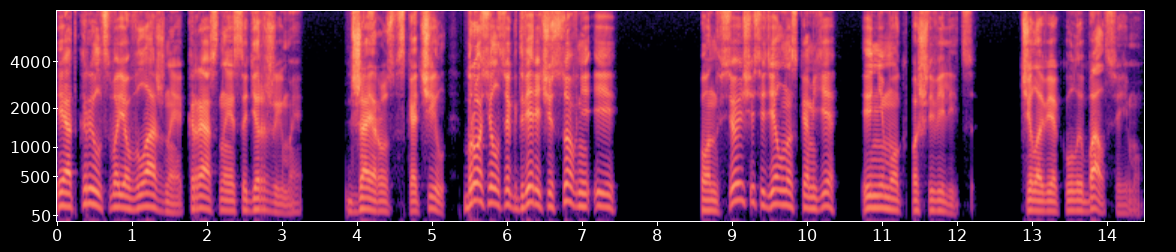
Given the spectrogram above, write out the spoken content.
и открыл свое влажное красное содержимое. Джайрус вскочил, бросился к двери часовни и... Он все еще сидел на скамье и не мог пошевелиться. Человек улыбался ему.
